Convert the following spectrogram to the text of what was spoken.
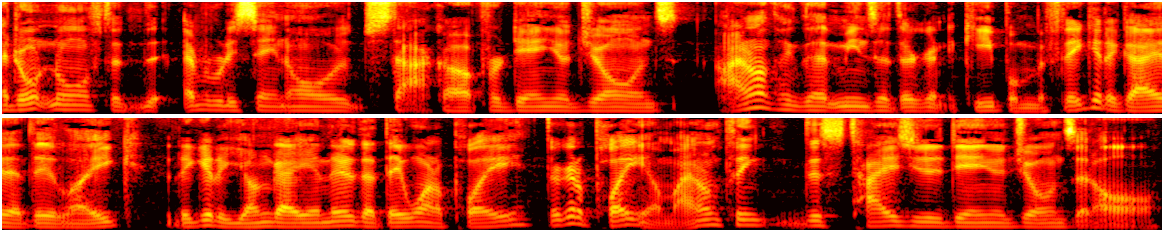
I don't know if the, the, everybody's saying, "Oh, stock up for Daniel Jones." I don't think that means that they're going to keep him. If they get a guy that they like, they get a young guy in there that they want to play, they're going to play him. I don't think this ties you to Daniel Jones at all.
